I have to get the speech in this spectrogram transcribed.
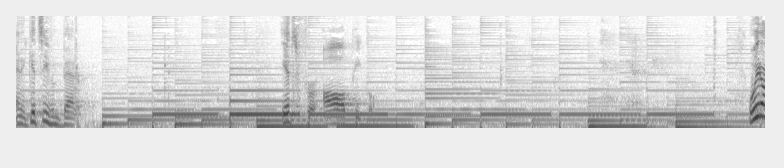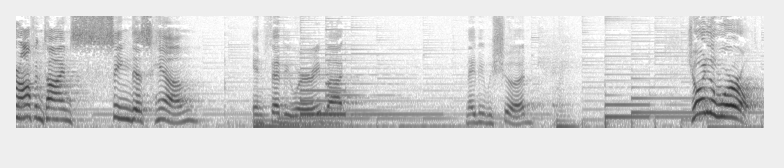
And it gets even better. It's for all people. We don't oftentimes sing this hymn in February, but maybe we should. Joy to the world.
